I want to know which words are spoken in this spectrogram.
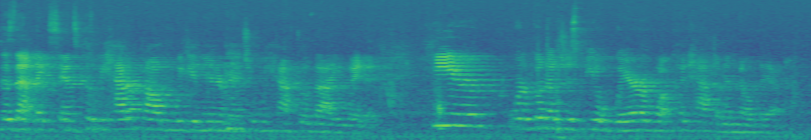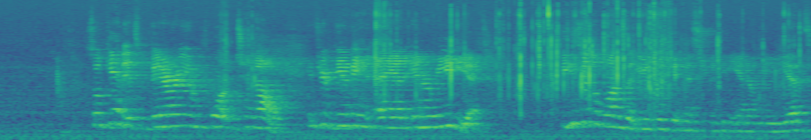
Does that make sense? Because we had a problem, we did an intervention, we have to evaluate it. Here, we're gonna just be aware of what could happen and know that. So again, it's very important to know, if you're giving an intermediate, these are the ones that usually get missed the intermediates,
